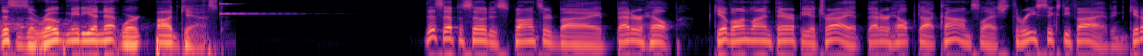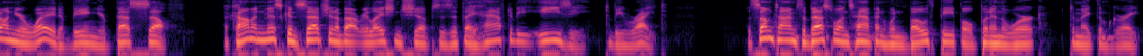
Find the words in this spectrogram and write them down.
This is a Rogue Media Network podcast. This episode is sponsored by BetterHelp. Give online therapy a try at betterhelp.com slash 365 and get on your way to being your best self. A common misconception about relationships is that they have to be easy to be right. But sometimes the best ones happen when both people put in the work to make them great.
